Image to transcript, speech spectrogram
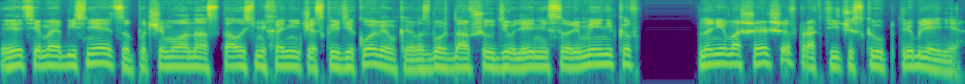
Этим и объясняется, почему она осталась механической диковинкой, возбуждавшей удивление современников, но не вошедшей в практическое употребление.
